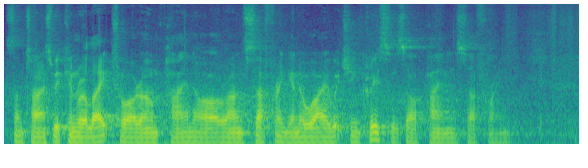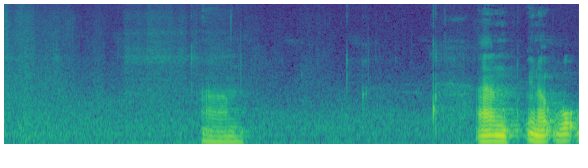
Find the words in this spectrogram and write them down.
sometimes we can relate to our own pain or our own suffering in a way which increases our pain and suffering. Um, and you know, w-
